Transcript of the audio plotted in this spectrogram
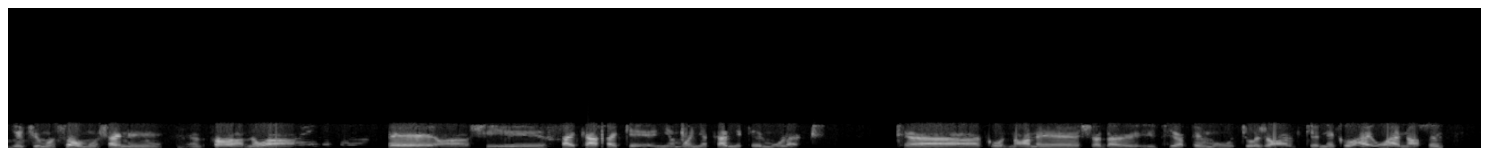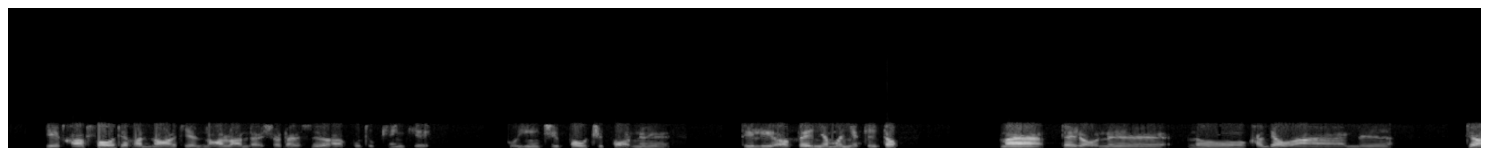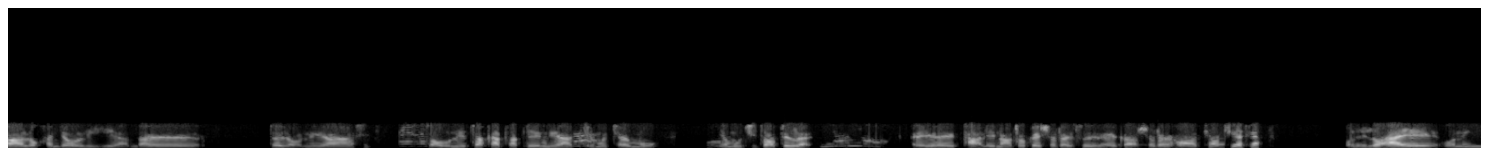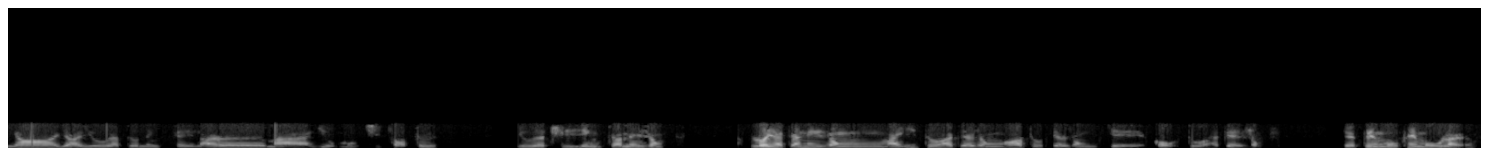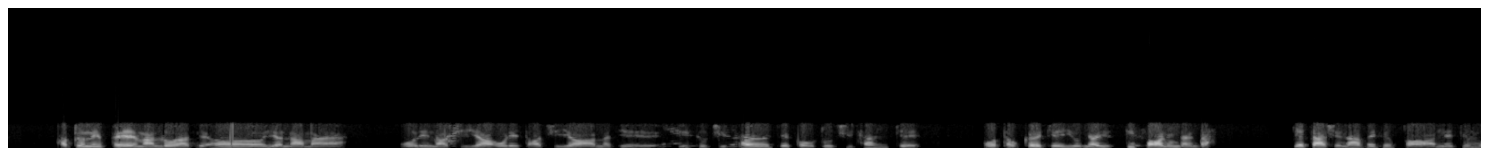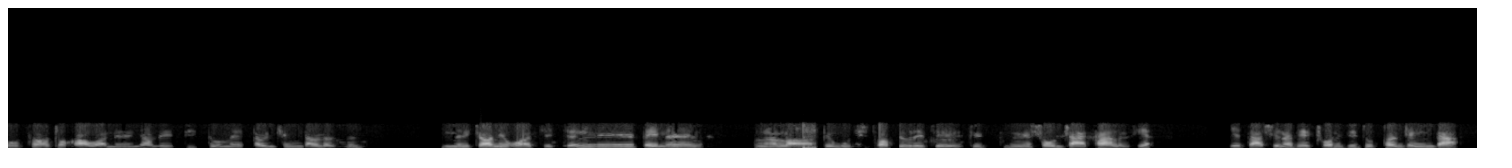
nhưng chỉ một số một sai này có nó à thế à si sai cá sai cái nhà mọi nhà cá nhà cái mua lại à cô nói này sau đó ít theo cái mua chỗ rồi cái này cô hay hay nó sức thì khó bao thì khó nó thì nó làm được sau đó xưa cô tụ kinh cái cô yên chỉ bao chỉ bỏ nữa thì li ở bên nhà mình nhà cái tộc mà cái rồi nè nó khán giả à nè cho lúc khán giả lý hiện đây cái rồi nè sau nè chắc các chắc cái nè chỉ một chơi một nhưng một chỉ tao tư lại ấy thả lên nào cho cái số đại sư ấy cả số đại họ cho chết hết 我哋落系我哋nhỏ又要一到你肥佬嘛，要冇去做对，要一去应咗内容。rồi hạt cái này rong máy tu hạt cái Rong ó tu cái rong cái cổ tu hạt cái rong cái phim mù phim mù lại hạt tu này bé mà lo hạt cái ô giờ nào mà ô li nào chỉ à ô li tao chỉ à 那 cái chỉ tu chỉ thấy cái cổ tu chỉ thấy cái ô thầu cơ cái yêu nhau tí bao lên đằng đằng cái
